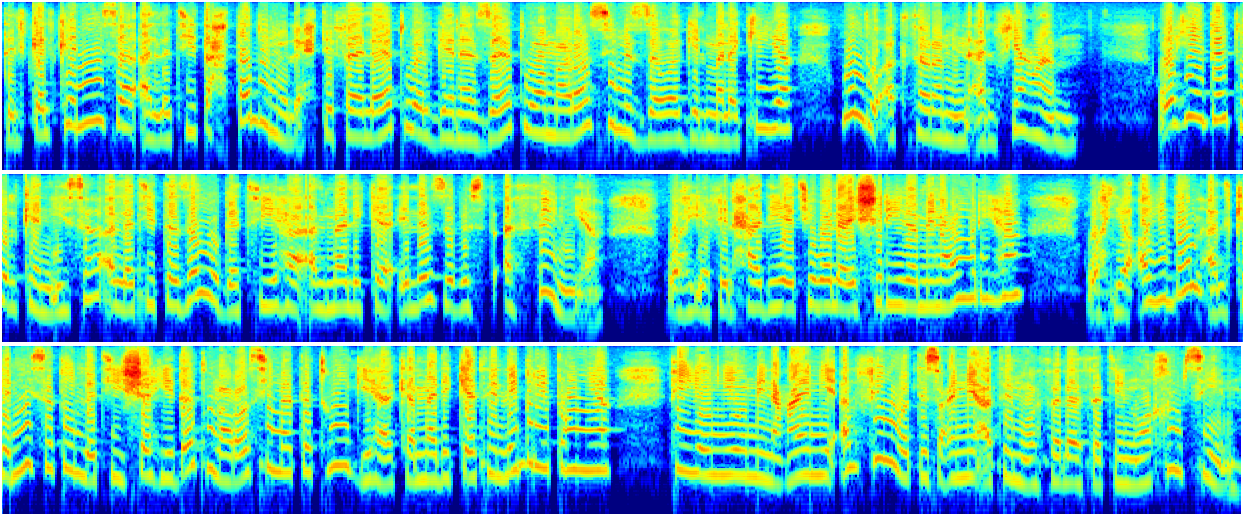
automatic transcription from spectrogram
تلك الكنيسة التي تحتضن الاحتفالات والجنازات ومراسم الزواج الملكية منذ أكثر من ألف عام. وهي ذات الكنيسة التي تزوجت فيها الملكة إليزابيث الثانية وهي في الحادية والعشرين من عمرها وهي أيضا الكنيسة التي شهدت مراسم تتويجها كملكة لبريطانيا في يونيو من عام 1953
